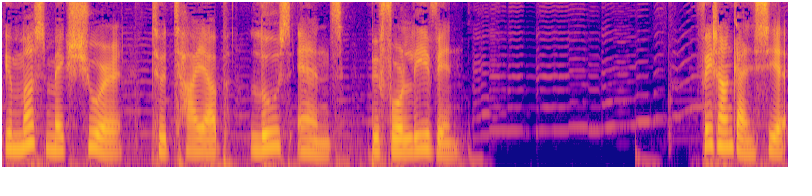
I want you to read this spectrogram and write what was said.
You must make sure to tie up loose ends before leaving. 非常感谢，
